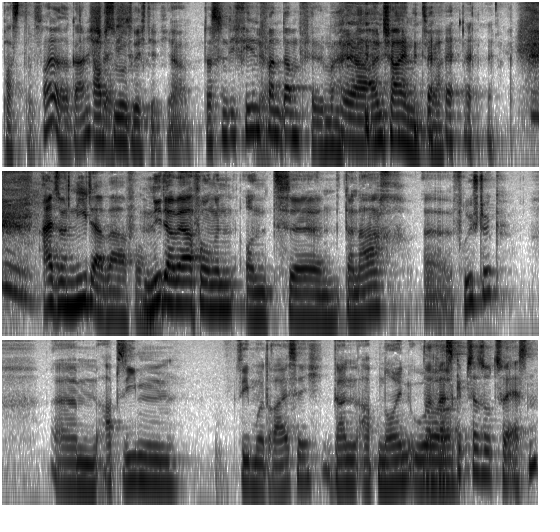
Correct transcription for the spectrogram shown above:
passt das. Oh ja, gar nicht Absolut schlecht. richtig, ja. Das sind die vielen Van Damme-Filme. Ja, anscheinend, ja. Also Niederwerfung. Niederwerfungen und äh, danach äh, Frühstück ähm, ab 7, 7.30 Uhr, dann ab 9 Uhr Was gibt es da so zu essen?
